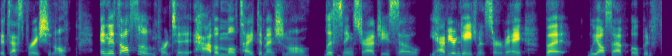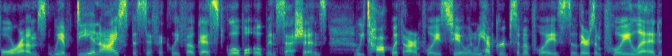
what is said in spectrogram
It's aspirational. And it's also important to have a multi-dimensional listening strategy. So you have your engagement survey, but we also have open forums. We have D&I specifically focused global open sessions. We talk with our employees too, and we have groups of employees. So there's employee-led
